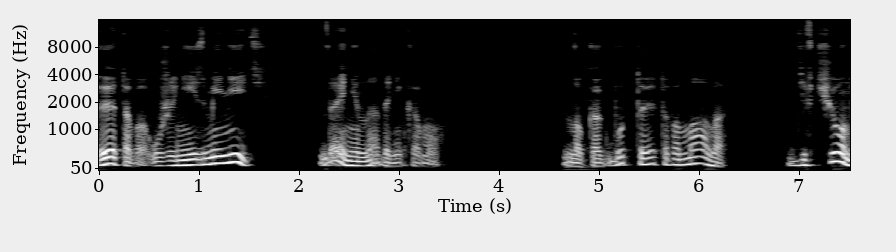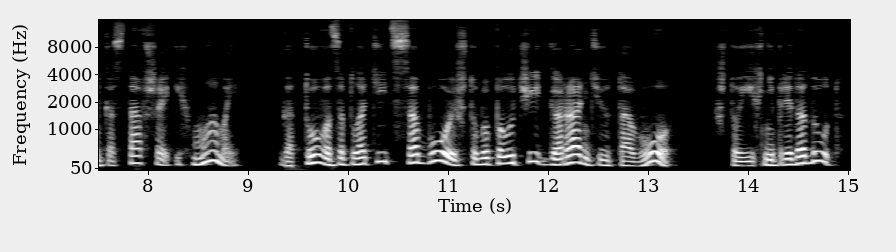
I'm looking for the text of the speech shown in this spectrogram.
Этого уже не изменить, да и не надо никому. Но как будто этого мало. Девчонка, ставшая их мамой, готова заплатить собой, чтобы получить гарантию того, что их не предадут.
